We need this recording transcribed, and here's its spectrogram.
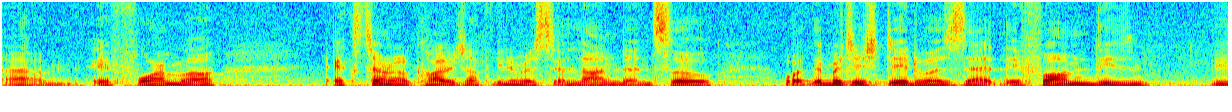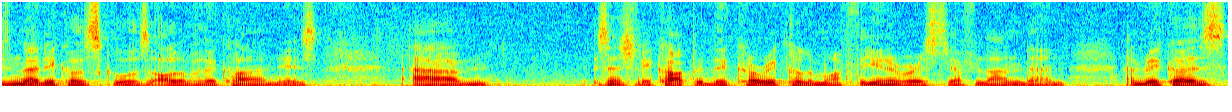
um, a former external college of the University of London. So what the British did was that they formed these, these medical schools all over the colonies, um, essentially copied the curriculum of the University of London. And because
